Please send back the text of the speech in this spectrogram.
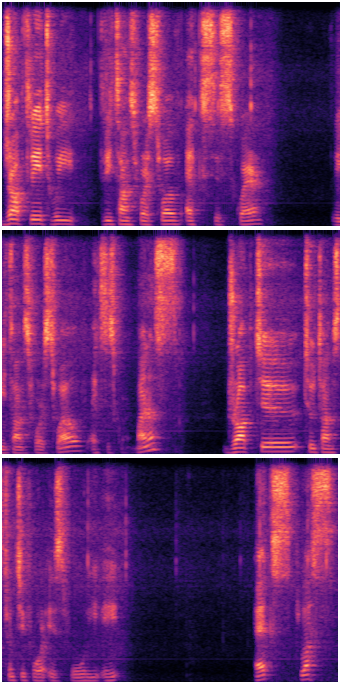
drop 3 to be 3 times 4 is 12, x is square. 3 times 4 is 12, x is square. Minus, drop 2, 2 times 24 is 48. x plus,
